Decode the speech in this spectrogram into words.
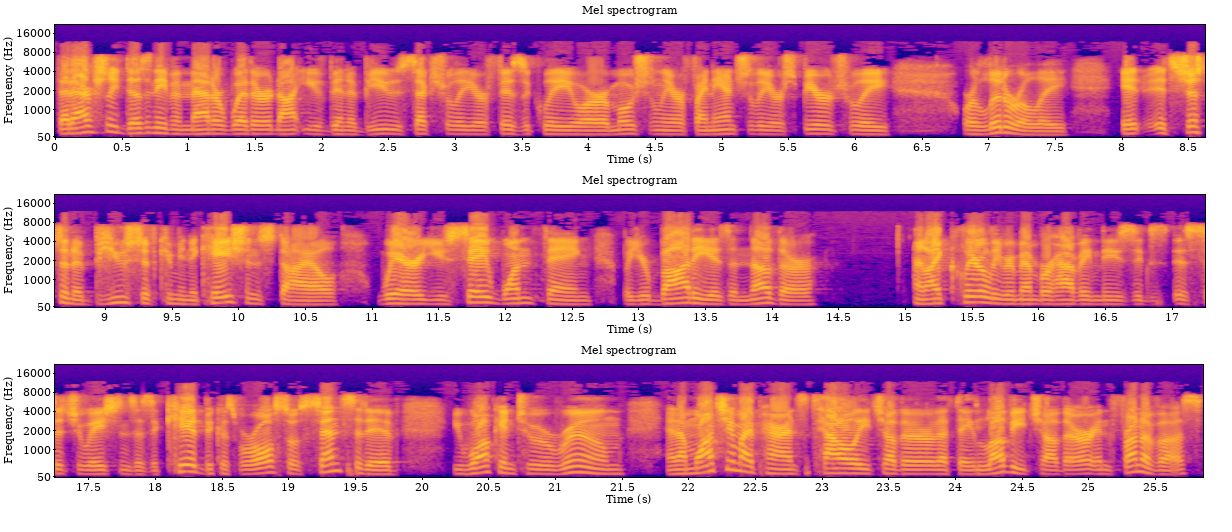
that actually doesn't even matter whether or not you've been abused sexually or physically or emotionally or financially or spiritually or literally. It, it's just an abusive communication style where you say one thing, but your body is another. And I clearly remember having these ex- uh, situations as a kid because we're all so sensitive. You walk into a room, and I'm watching my parents tell each other that they love each other in front of us,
